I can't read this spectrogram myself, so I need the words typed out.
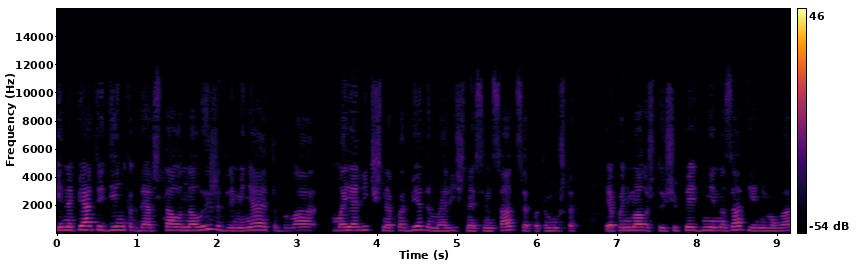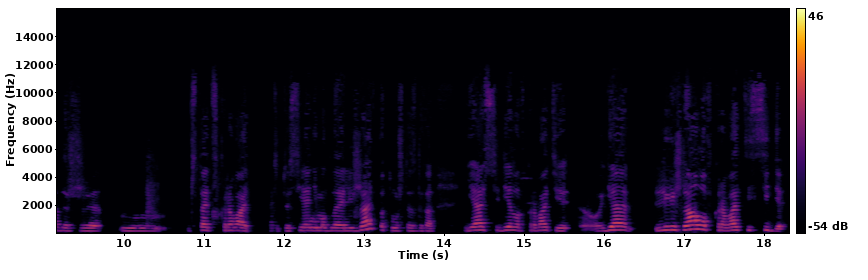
и на пятый день, когда я встала на лыжи, для меня это была моя личная победа, моя личная сенсация, потому что я понимала, что еще пять дней назад я не могла даже встать с кровати. То есть я не могла лежать, потому что я Я сидела в кровати, э, я лежала в кровати сидя.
